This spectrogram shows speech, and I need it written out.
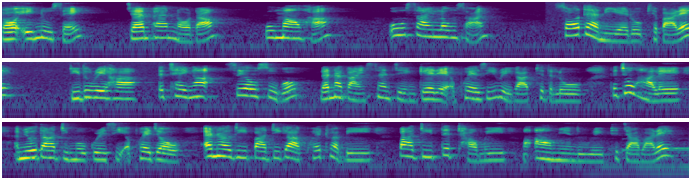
ဒေါ်အေးနှုစိန်ဂျမ်ဖန်းနော်တောင်ဦးမောင်ဟာဦးဆိုင်လုံးဆိုင်စောဒန်နီရဲတို့ဖြစ်ပါတယ်ဒီသူတွေဟာတစ်ချိန်ကစေအုပ်စုကိုလက်နက်ကင်ဆန့်ကျင်ခဲ့တဲ့အဖွဲ့အစည်းတွေကဖြစ်တယ်လို့တချို့ဟာလည်းအမျိုးသားဒီမိုကရေစီအဖွဲ့ချုပ် NLD ပါတီကခွဲထွက်ပြီးပါတီတစ်ထောင်ပြီးမအောင်မြင်သူတွေဖြစ်ကြပါတယ်။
